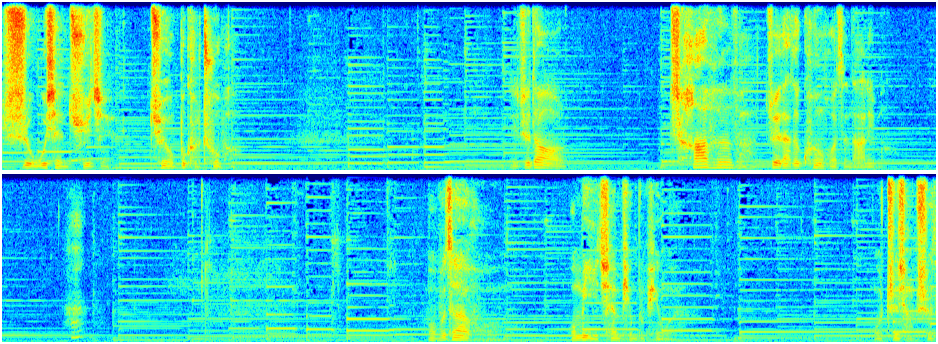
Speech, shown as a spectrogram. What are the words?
是无限趋近，却又不可触碰。你知道差分法最大的困惑在哪里吗？啊？我不在乎我们以前平不平稳，我只想知道。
